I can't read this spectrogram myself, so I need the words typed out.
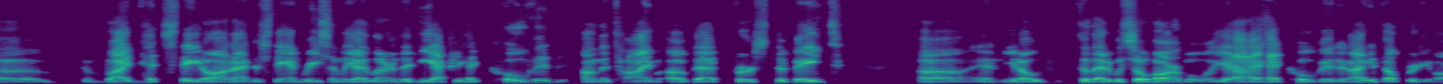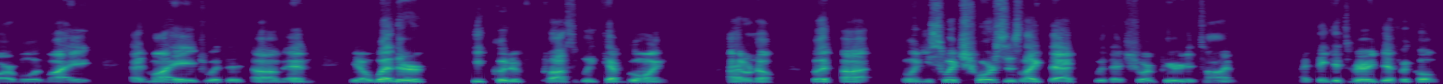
uh, Biden had stayed on. I understand recently I learned that he actually had COVID on the time of that first debate. Uh, and, you know, so that it was so horrible. Well, yeah, I had COVID and I felt pretty horrible at my at my age with it. Um, and, you know, whether he could have possibly kept going, I don't know. But uh, when you switch horses like that with that short period of time, I think it's very difficult.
